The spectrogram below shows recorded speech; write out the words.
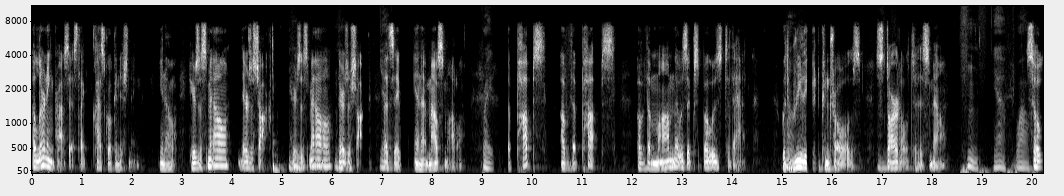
a learning process, like classical conditioning. You know, here's a smell, there's a shock. Here's a smell, mm-hmm. there's a shock. Yeah. Let's say in a mouse model. Right. The pups of the pups of the mom that was exposed to that with really good controls mm-hmm. startle to the smell. Hmm. Yeah. Wow. So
